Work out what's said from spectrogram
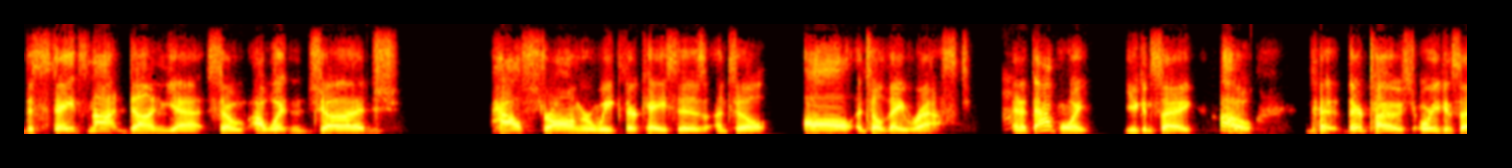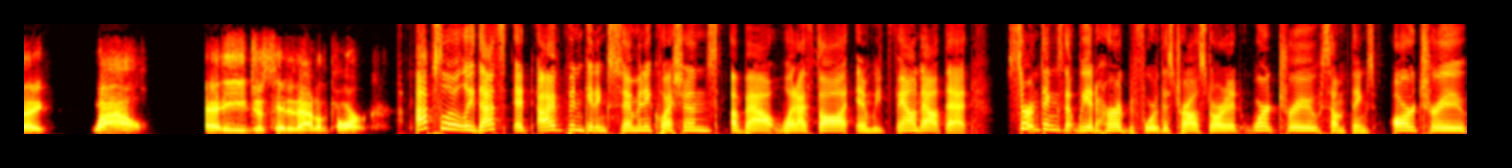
the state's not done yet, so I wouldn't judge how strong or weak their case is until all until they rest. And at that point, you can say, "Oh, they're toast," or you can say, "Wow, Eddie just hit it out of the park." Absolutely. That's it. I've been getting so many questions about what I thought, and we found out that certain things that we had heard before this trial started weren't true. Some things are true.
